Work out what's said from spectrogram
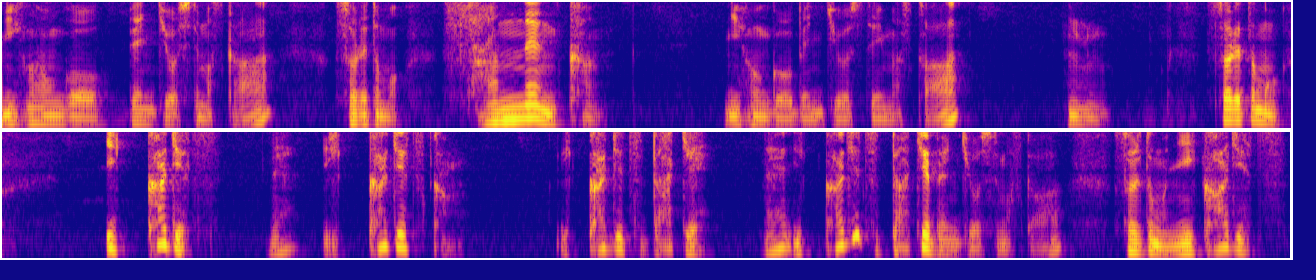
日本語を勉強してますか？それとも3年間日本語を勉強していますか？うん。それとも1ヶ月ね1ヶ月間1ヶ月だけね1ヶ月だけ勉強してますか？それとも2ヶ月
